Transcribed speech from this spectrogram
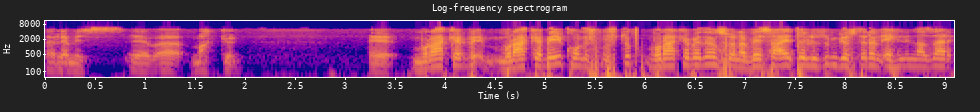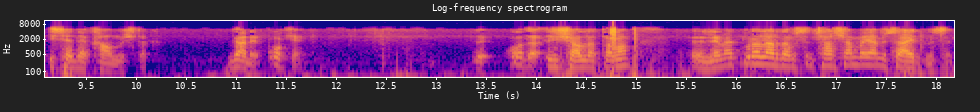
Remiz, e, e, mahkün. E, murakabe, murakabeyi konuşmuştuk. Murakabeden sonra vesayete lüzum gösteren ehli nazar ise de kalmıştık. Garip, okey. E, o da inşallah tamam. E, Levent buralarda mısın? Çarşambaya müsait misin?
